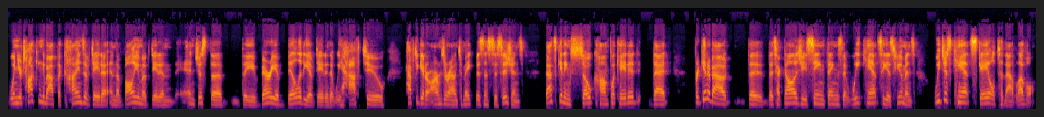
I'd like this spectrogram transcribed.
when you're talking about the kinds of data and the volume of data and, and just the the variability of data that we have to have to get our arms around to make business decisions, that's getting so complicated that forget about the the technology seeing things that we can't see as humans. We just can't scale to that level.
